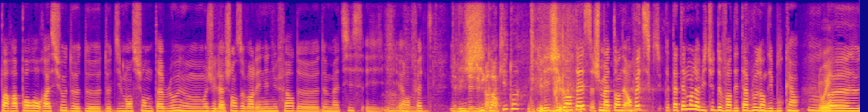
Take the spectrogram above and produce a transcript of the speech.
Par rapport au ratio de, de, de dimension de tableau, euh, moi j'ai eu la chance de voir les nénuphars de, de Matisse et, et en fait il est gigantesque. toi Il est gigantesque. Je m'attendais. En fait, t'as tellement l'habitude de voir des tableaux dans des bouquins. Oui. Euh,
